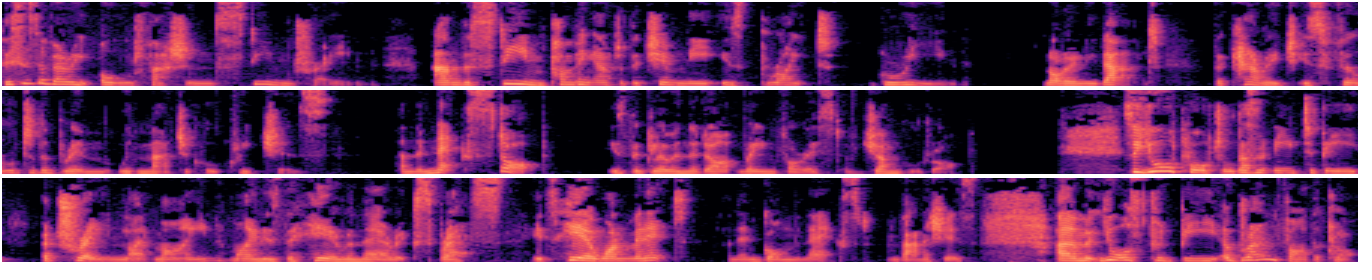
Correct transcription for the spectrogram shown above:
this is a very old fashioned steam train. And the steam pumping out of the chimney is bright green. Not only that, the carriage is filled to the brim with magical creatures. And the next stop is the glow in the dark rainforest of Jungledrop. So your portal doesn't need to be a train like mine. Mine is the here and there express. It's here one minute and then gone the next, vanishes. Um, yours could be a grandfather clock.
